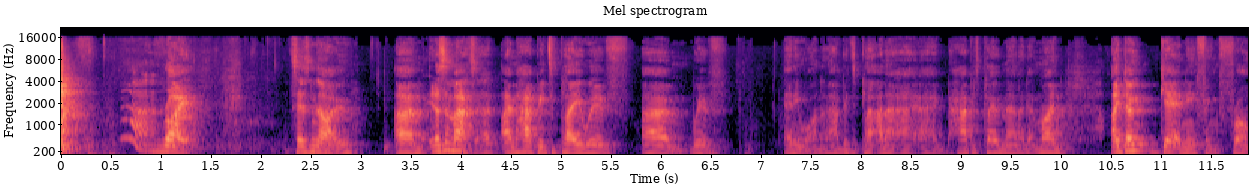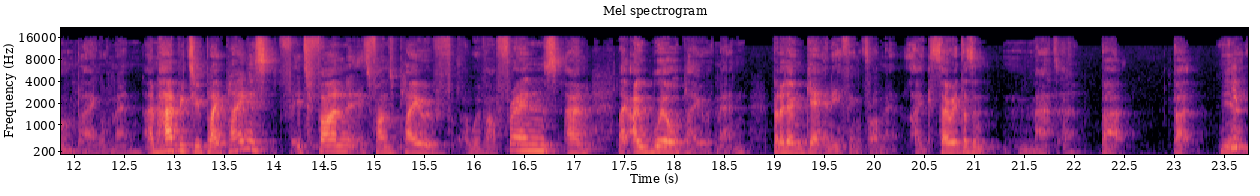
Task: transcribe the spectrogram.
Ah, Right. It says no. Um, it doesn't matter. I'm happy to play with um, with anyone. I'm happy to play, and I, I, I'm happy to play with men. I don't mind. I don't get anything from playing with men. I'm happy to play. Playing is it's fun. It's fun to play with with our friends, and like I will play with men, but I don't get anything from it. Like so, it doesn't matter. But but you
